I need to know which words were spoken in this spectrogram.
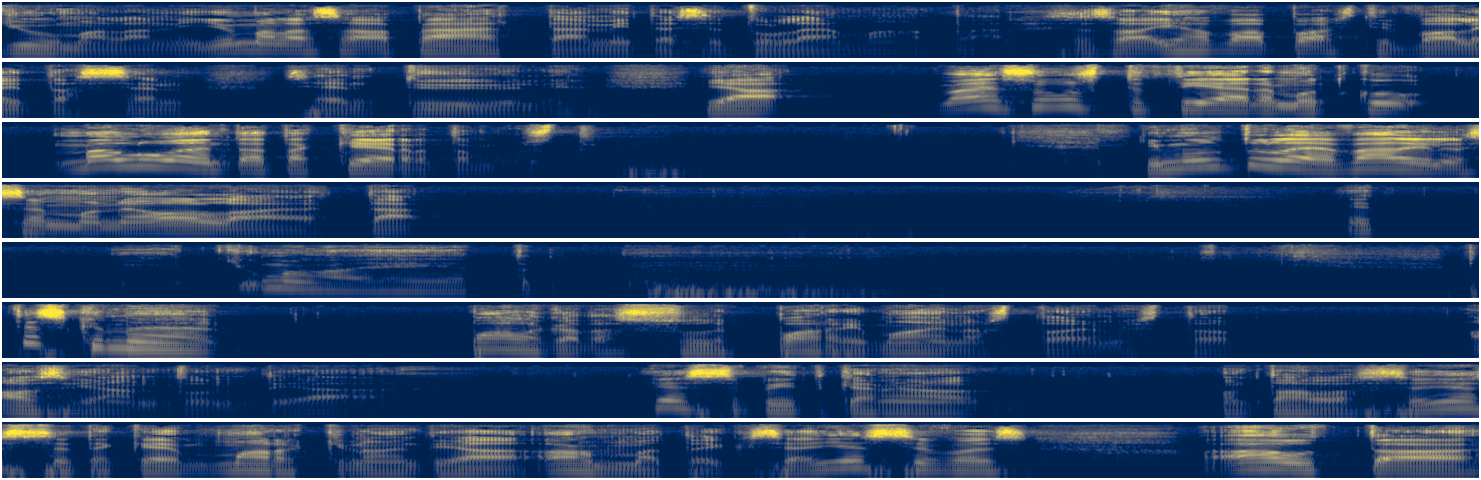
Jumala, niin Jumala saa päättää, mitä se tulee maan päälle. Se saa ihan vapaasti valita sen, sen tyylin. Ja mä en susta tiedä, mutta kun mä luen tätä kertomusta, niin mulla tulee välillä semmoinen olo, että, että Jumala ei, että pitäisikö me palkata sulle pari mainostoimistoa asiantuntijaa. Jesse Pitkänen on, on talossa. Jesse tekee markkinointia ammatiksi. Ja Jesse voisi auttaa,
